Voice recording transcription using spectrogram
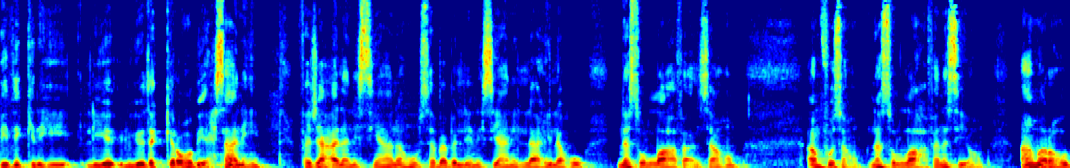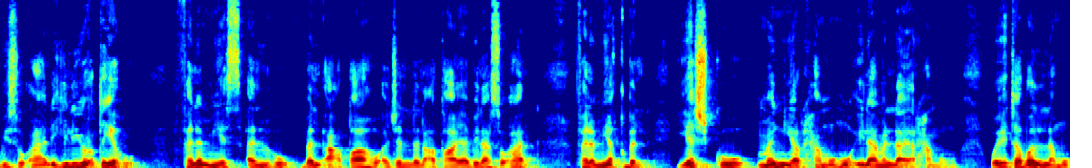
بذكره ليذكره بإحسانه فجعل نسيانه سببا لنسيان الله له. نسوا الله فأنساهم أنفسهم نسوا الله فنسيهم. أمره بسؤاله ليعطيه فلم يسأله بل أعطاه أجل العطايا بلا سؤال. فلم يقبل يشكو من يرحمه إلى من لا يرحمه ويتظلم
